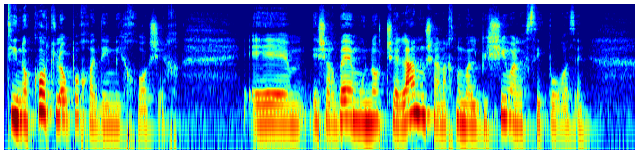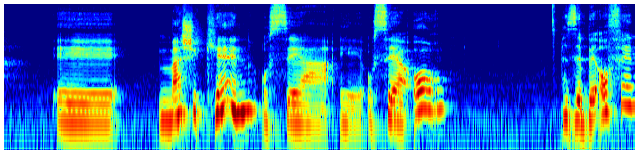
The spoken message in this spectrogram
תינוקות לא פוחדים מחושך. אה, יש הרבה אמונות שלנו שאנחנו מלבישים על הסיפור הזה. אה, מה שכן עושה, אה, עושה האור, זה באופן,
